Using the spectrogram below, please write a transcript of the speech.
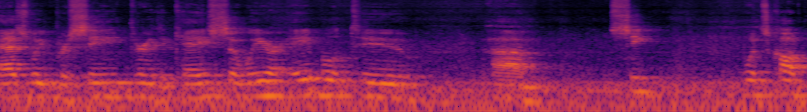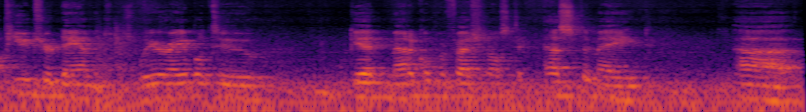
as we proceed through the case, so we are able to um, seek what's called future damages. We are able to get medical professionals to estimate uh,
